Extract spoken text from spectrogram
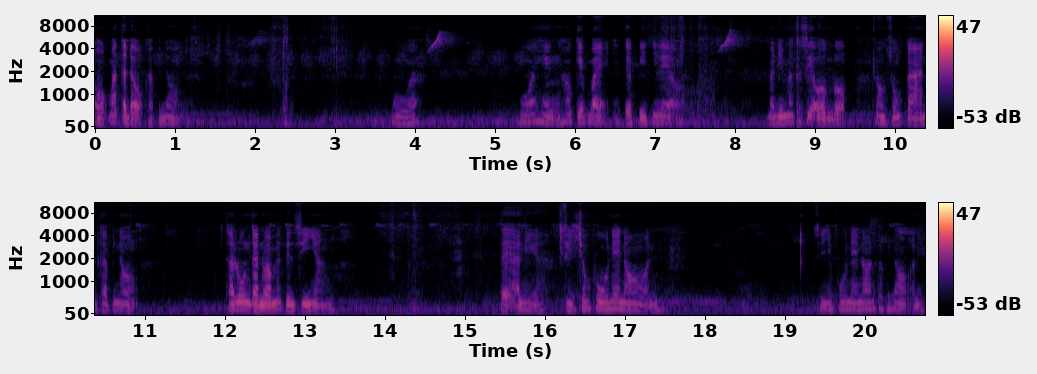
ออกมาแต่ดอกค่ะพี่น้อง หัว หัวแห่งเข้าเก็บไว้แต่ปีที่แล้ว บัดนี้มันก็เสียออกดอกช่วงสงการค่ะพี่น้อง ถ้ารุ่นกันว่ามันเป็นสีหยังแต่อันนี้อะสีชมพูแน่นอน สีชมพูแน่นอนค่ะพี่น้องอันนี้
